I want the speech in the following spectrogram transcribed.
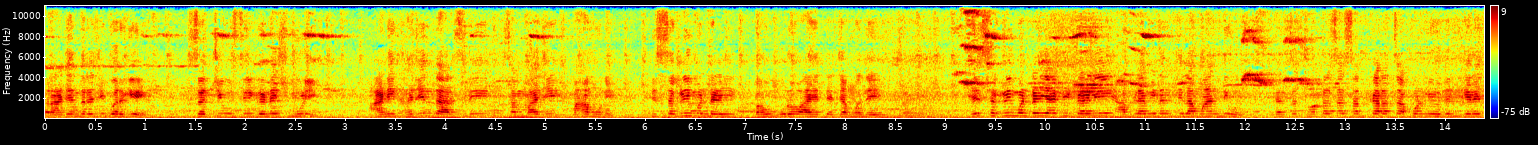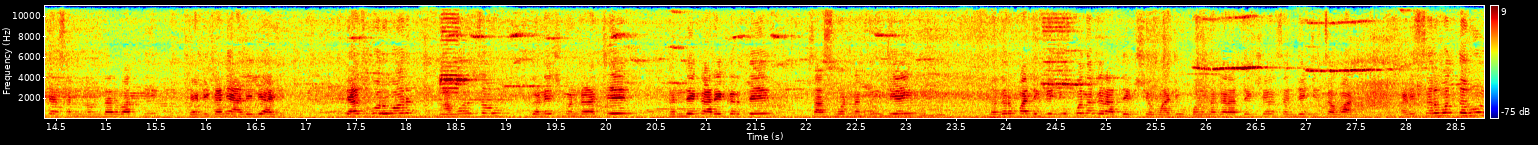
राजेंद्रजी बर्गे सचिव श्री गणेश मुळी आणि खजिनदार श्री संभाजी महामुनी. ही सगळी मंडळी भाऊगुरव आहेत त्याच्यामध्ये. हे सगळी मंडळी या ठिकाणी आपल्या विनंतीला मान देऊन त्यांचा छोटासा सत्काराचं आपण नियोजन केले त्या संदर्भात ती या ठिकाणी आलेली आहे. त्याचबरोबर अमर चौक गणेश मंडळाचे खंदे कार्यकर्ते सासवड नगरीचे नगरपालिकेचे उपनगराध्यक्ष माजी उपनगराध्यक्ष संजयजी चव्हाण आणि सर्व तरुण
